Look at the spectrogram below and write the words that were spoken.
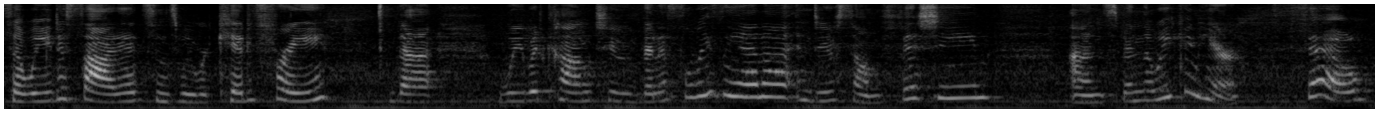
So we decided, since we were kid-free, that we would come to Venice, Louisiana and do some fishing and spend the weekend here. So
